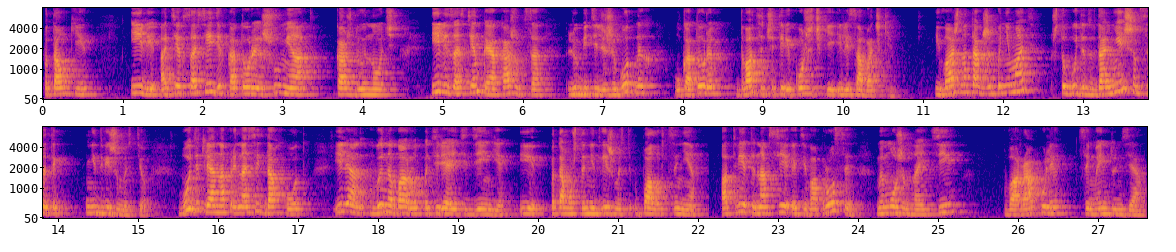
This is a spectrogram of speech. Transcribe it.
потолки? Или о тех соседях, которые шумят каждую ночь? Или за стенкой окажутся любители животных, у которых 24 кошечки или собачки? И важно также понимать, что будет в дальнейшем с этой недвижимостью. Будет ли она приносить доход, или вы, наоборот, потеряете деньги, и, потому что недвижимость упала в цене. Ответы на все эти вопросы мы можем найти в оракуле Цимэнь Дунзя.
